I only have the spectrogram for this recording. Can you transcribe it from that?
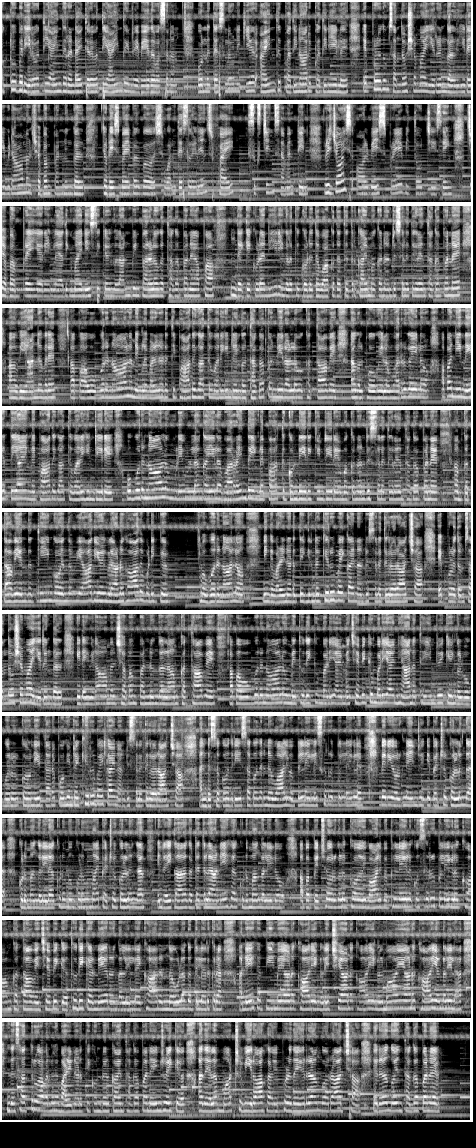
October இருபத்தி ஐந்து ரெண்டாயிரத்தி இருபத்தி ஐந்து இன்றைய வேத வசனம் ஒன்று தெசலோனிக்கியர் ஐந்து பதினாறு பதினேழு. எப்பொழுதும் சந்தோஷமாக இருங்கள் இடைவிடாமல் ஜெபம் பண்ணுங்கள். Today's Bible verse one Thessalonians five sixteen seventeen rejoice always pray without ceasing ஜெபம் ப்ரேயர் எங்களை அதிகமாக நேசிக்க எங்கள் அன்பின் பரலோக தகப்பனே அப்பா. இன்றைக்கு கூட நீர் எங்களுக்கு கொடுத்த வாக்குத்தத்திற்காக மக்கள் நன்றி செலுத்துகிறேன் தகப்பனே. ஆவியானவரே அப்பா ஒவ்வொரு நாளும் எங்களை வழிநடத்தி பாதுகாத்து வருகின்ற எங்கள் தகப்பன் நீர் அல்லவோ கத்தாவே நாங்கள் போகையிலும் வருகையிலும். அப்பா நீர் நேர்த்தியாக எங்களை பாதுகாத்து வருகின்றீரே. ஒவ்வொரு நாளும் உடைய உள்ளங்கையில் வரைந்து எங்களை பார்த்து கொண்டு இருக்கின்றீரே. உமக்கு நன்றி செலுத்துகிறேன் தகப்பனே. ஆம் கத்தாவே எந்த தீங்கோ எந்த வியாதியோ எங்களை அணுகாதபடிக்கு ஒவ்வொரு நாளும் நீங்கள் வழிநடத்துகின்ற கிருபைக்காய் நன்றி செலுத்துகிற ராஜா எப்பொழுதும் சந்தோஷமாக இருங்கள். இடைவிடாமல் ஜெபம் பண்ணுங்கள். நாம் கத்தாவே அப்பா ஒவ்வொரு நாளும் உண்மை துதிக்கும்படியாய் உண்மை செபிக்கும்படியாய் ஞானத்தை இன்றைக்கு எங்கள் ஒவ்வொருக்கும் நீர் தரப்போகின்ற கிருபைக்காய் நன்றி செலுத்துகிற ராஜா அன்பு சகோதரி சகோதரனை வாலிப பிள்ளைகளை சிறு பிள்ளைகளை பெரியோர்களை இன்றைக்கு பெற்றுக்கொள்ளுங்க. குடும்பங்களில் குடும்பம் குடும்பமாய் பெற்றுக்கொள்ளுங்க. இன்றைய காலகட்டத்தில் அநேக குடும்பங்களிலோ அப்போ பெற்றோர்களுக்கோ வாலிப பிள்ளைகளுக்கோ சிறு பிள்ளைகளுக்கோ ஆம் கத்தாவை செபிக்க துதிக்க நேரங்கள் இல்லை. காரணம் இந்த உலகத்தில் இருக்கிற அநேக தீமையான காரியங்கள் இச்சையான காரியங்கள் மாயான காரியங்களில் இந்த சத்ரு அவர்களை வழிநடத்தி கொண்டிருக்கான். தகப்பன் இன்றைக்கு அதையெல்லாம் மாற்றுவீராக இப்பொழுது இறங்கோ ராஜா இறங்கோ என் தகப்பனை.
